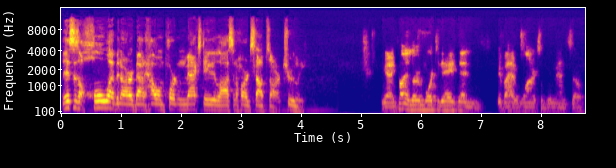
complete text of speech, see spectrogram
This is a whole webinar about how important max daily loss and hard stops are, truly. yeah, you probably learned more today than if I had one or something, man. So.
